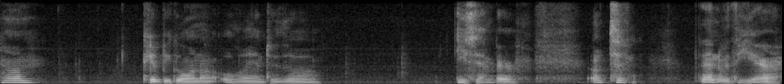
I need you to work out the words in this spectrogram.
um, could be going all the way into the December. Until the end of the year.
